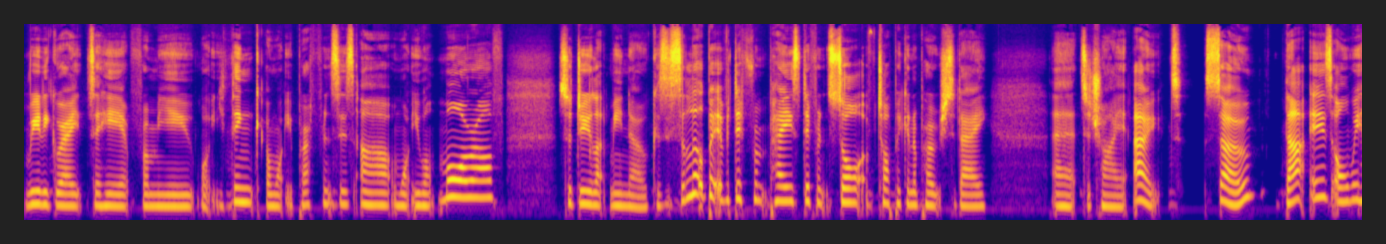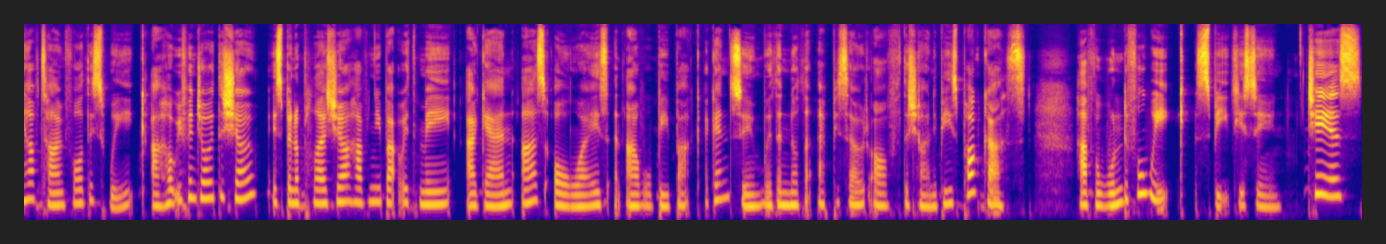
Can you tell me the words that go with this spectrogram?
really great to hear from you what you think and what your preferences are and what you want more of. So do let me know because it's a little bit of a different pace, different sort of topic and approach today uh, to try it out. So that is all we have time for this week. I hope you've enjoyed the show. It's been a pleasure having you back with me again, as always, and I will be back again soon with another episode of the Shiny Bees podcast. Have a wonderful week. Speak to you soon. Cheers.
